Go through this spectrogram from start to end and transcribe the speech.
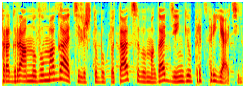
программы вымогателей, чтобы пытаться вымогать деньги у предприятий.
